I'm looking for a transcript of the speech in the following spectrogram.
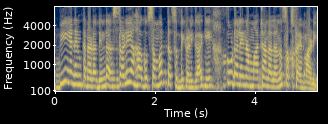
ಬಿಎನ್ಎನ್ ಕನ್ನಡದಿಂದ ಸ್ಥಳೀಯ ಹಾಗೂ ಸಮರ್ಥ ಸುದ್ದಿಗಳಿಗಾಗಿ ಕೂಡಲೇ ನಮ್ಮ ಚಾನೆಲ್ ಅನ್ನು ಸಬ್ಸ್ಕ್ರೈಬ್ ಮಾಡಿ.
